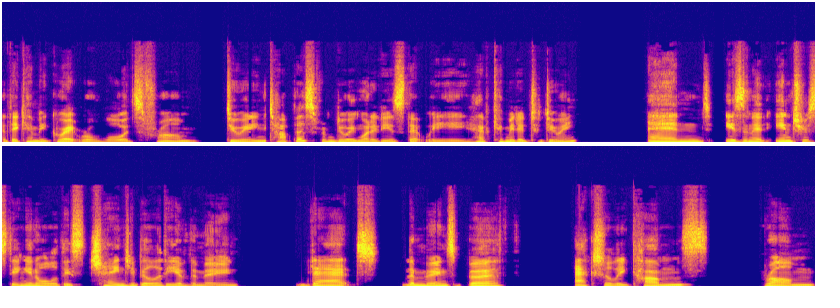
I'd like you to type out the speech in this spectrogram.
there can be great rewards from doing tapas, from doing what it is that we have committed to doing. And isn't it interesting in all of this changeability of the moon that the moon's birth actually comes from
